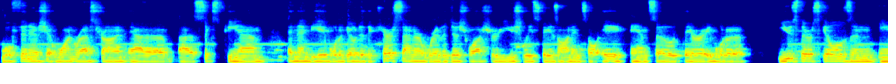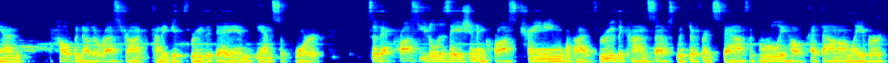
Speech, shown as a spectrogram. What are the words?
will finish at one restaurant at a, a 6 p.m. and then be able to go to the care center where the dishwasher usually stays on until 8. And so they're able to use their skills and, and help another restaurant kind of get through the day and, and support So that cross utilization and cross training uh, through the concepts with different staff have really helped cut down on labor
